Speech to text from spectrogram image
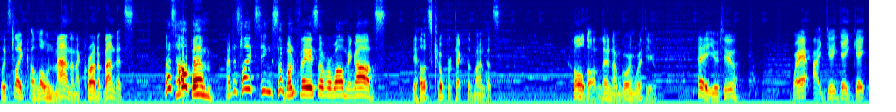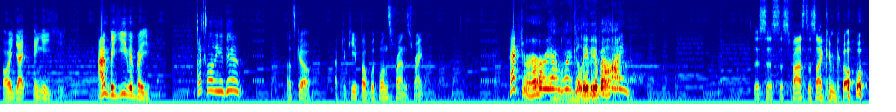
Looks like a lone man and a crowd of bandits. Let's help him! I dislike seeing someone face overwhelming odds. Yeah, let's go protect the bandits. Hold on, Lyn, I'm going with you. Hey, you two. Where are you, they get all that energy? Unbelievable! What will you do? Let's go. Have to keep up with one's friends, right? Hector, hurry! I'm going to leave you behind! This is as fast as I can go.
